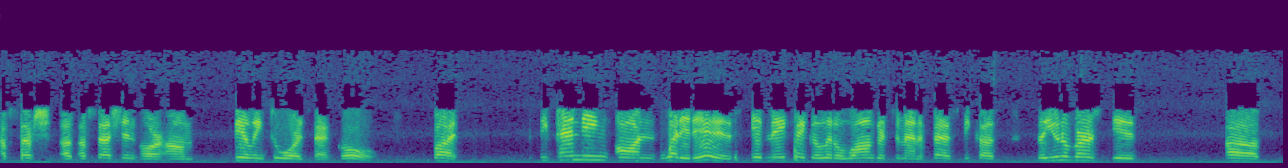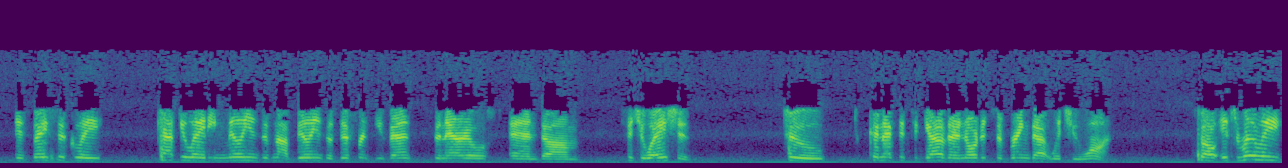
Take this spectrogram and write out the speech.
uh, obsession or um, feeling towards that goal. But depending on what it is, it may take a little longer to manifest because the universe is uh, is basically calculating millions, if not billions, of different events, scenarios, and um, situations to connect it together in order to bring that which you want. So it's really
